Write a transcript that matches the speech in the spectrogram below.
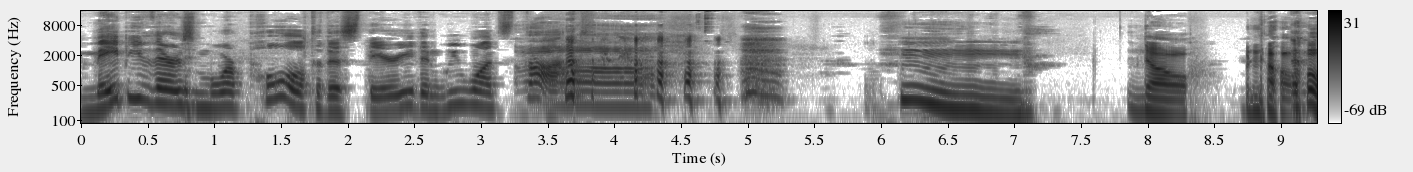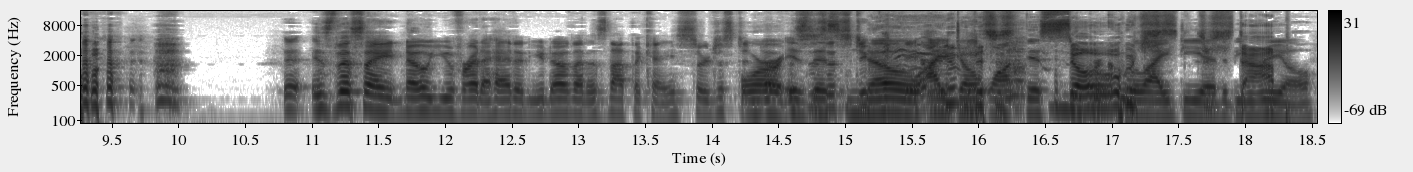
maybe there's more pull to this theory than we once thought. hmm. No. No. Is this a no, you've read ahead and you know that is not the case, or just a Or no, is this, this a stupid no? theory? I don't This want this super no, cool idea just to be stop. real.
